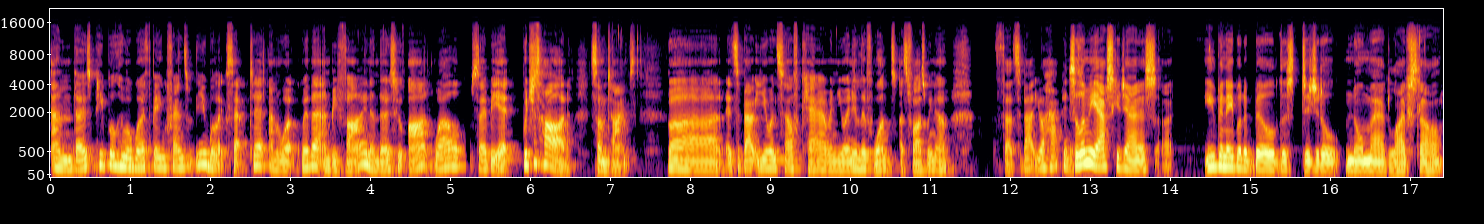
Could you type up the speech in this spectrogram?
And those people who are worth being friends with you will accept it and work with it and be fine. And those who aren't, well, so be it, which is hard sometimes. But it's about you and self care, and you only live once, as far as we know. That's about your happiness. So let me ask you, Janice, uh, you've been able to build this digital nomad lifestyle.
